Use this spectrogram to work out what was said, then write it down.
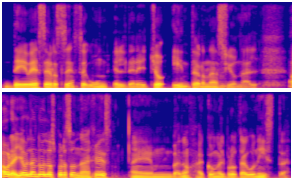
debe hacerse según el derecho internacional. Ahora, ya hablando de los personajes, em, bueno, con el protagonista,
